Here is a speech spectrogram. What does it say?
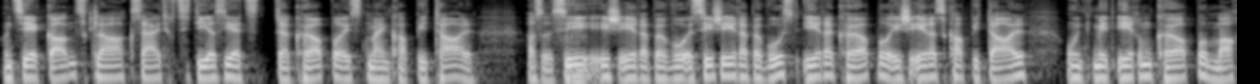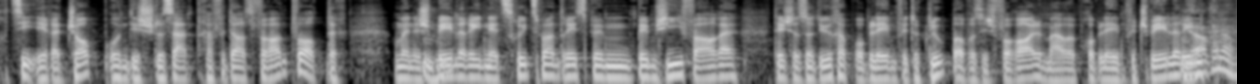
und sie hat ganz klar gesagt, ich zitiere sie jetzt, der Körper ist mein Kapital. Also sie mhm. ist ihr bewusst, sie ist ihr bewusst, ihr Körper ist ihres Kapital und mit ihrem Körper macht sie ihren Job und ist schlussendlich für das verantwortlich. Und wenn eine mhm. Spielerin jetzt Kreuzbandriss beim, beim Skifahren, dann ist das natürlich ein Problem für den Club, aber es ist vor allem auch ein Problem für die Spielerin, ja, genau.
